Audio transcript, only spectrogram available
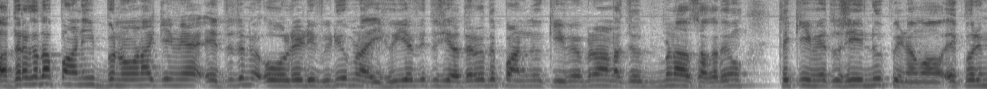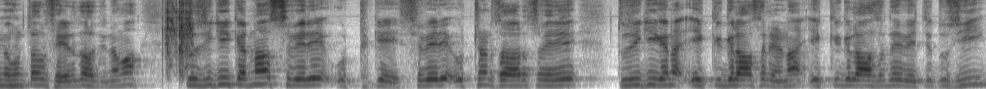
ਅਦਰਕ ਦਾ ਪਾਣੀ ਬਣਾਉਣਾ ਕਿਵੇਂ ਆ? ਇਹਦੇ ਤੇ ਮੈਂ ਆਲਰੇਡੀ ਵੀਡੀਓ ਬਣਾਈ ਹੋਈ ਹੈ ਵੀ ਤੁਸੀਂ ਅਦਰਕ ਦੇ ਪਾਣੀ ਨੂੰ ਕਿਵੇਂ ਬਣਾਉਣਾ ਚ ਬਣਾ ਸਕਦੇ ਹੋ ਤੇ ਕਿਵੇਂ ਤੁਸੀਂ ਇਹਨੂੰ ਪੀਣਾ ਵਾ। ਇੱਕ ਵਾਰੀ ਮੈਂ ਹੁਣ ਤੁਹਾਨੂੰ ਫੇਰ ਦੱਸ ਦਿੰਦਾ ਵਾ, ਤੁਸੀਂ ਕੀ ਕਰਨਾ? ਸਵੇਰੇ ਉੱਠ ਕੇ, ਸਵੇਰੇ ਉੱਠਣ ਸਾਰ ਸਵੇਰੇ ਤੁਸੀਂ ਕੀ ਕਰਨਾ? ਇੱਕ ਗਲਾਸ ਲੈਣਾ। ਇੱਕ ਗਲਾਸ ਦੇ ਵਿੱਚ ਤੁਸੀਂ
